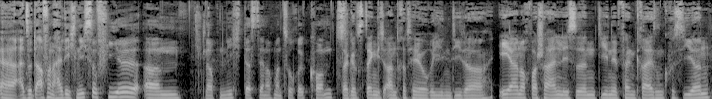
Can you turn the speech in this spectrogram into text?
äh, also davon halte ich nicht so viel. Ähm, ich glaube nicht, dass der nochmal zurückkommt. Da gibt's denke ich, andere Theorien, die da eher noch wahrscheinlich sind, die in den Fankreisen kursieren.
